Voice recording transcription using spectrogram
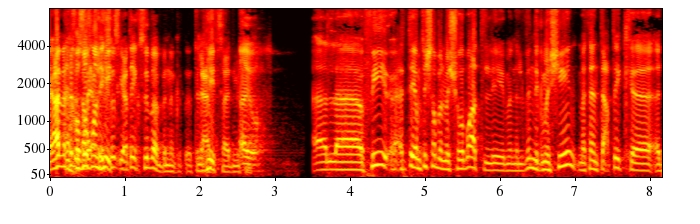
هذا خصوصاً يعطيك يعطيك سبب إنك تلعب. side mission. أيوه. ال- في حتى يوم تشرب المشروبات اللي من ال vending machine مثلا تعطيك آه،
